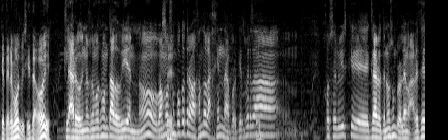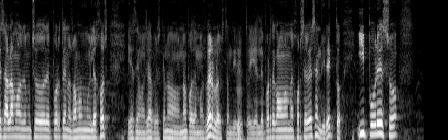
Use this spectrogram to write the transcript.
Que tenemos visita hoy. Claro, hoy nos lo hemos montado bien, ¿no? Vamos Sí. un poco trabajando la agenda, porque es verdad, José Luis, que claro, tenemos un problema. A veces hablamos de mucho deporte, nos vamos muy lejos y decimos, ya, pero es que no, no podemos verlo esto en directo. Y el deporte como mejor se ve es en directo. Y por eso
